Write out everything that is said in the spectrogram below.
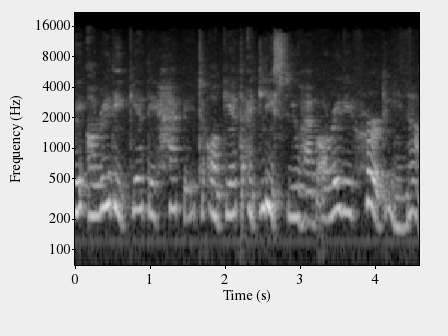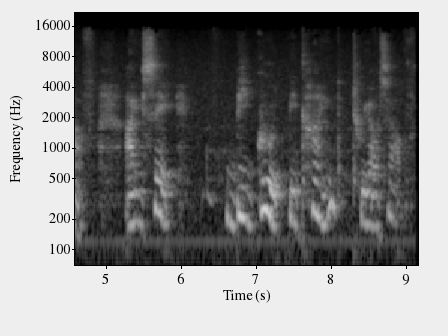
we already get the habit or get at least you have already heard enough. I say be good, be kind to yourself.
